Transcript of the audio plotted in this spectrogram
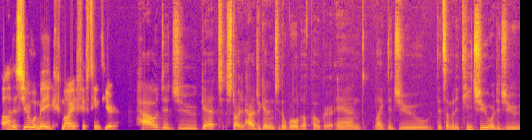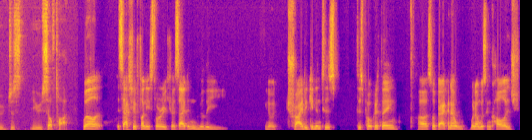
Uh, this year would make my 15th year. How did you get started? How did you get into the world of poker? And like, did you did somebody teach you, or did you just you self taught? Well, it's actually a funny story because I didn't really, you know, try to get into this this poker thing. Uh, so back when I when I was in college,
